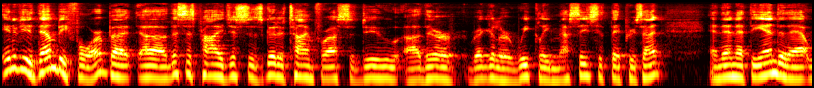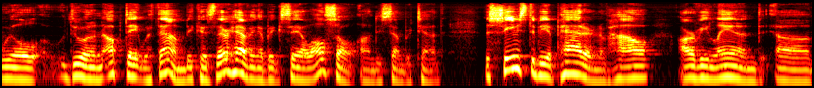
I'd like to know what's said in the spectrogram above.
interviewed them before, but uh, this is probably just as good a time for us to do uh, their regular weekly message that they present. And then at the end of that, we'll do an update with them because they're having a big sale also on December 10th. There seems to be a pattern of how RV land, uh,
